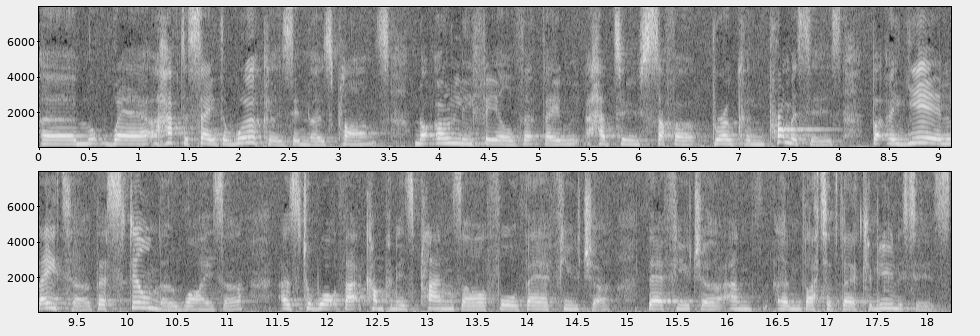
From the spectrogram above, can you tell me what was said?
um, where I have to say the workers in those plants not only feel that they had to suffer broken promises, but a year later they're still no wiser as to what that company's plans are for their future, their future and, and that of their communities.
